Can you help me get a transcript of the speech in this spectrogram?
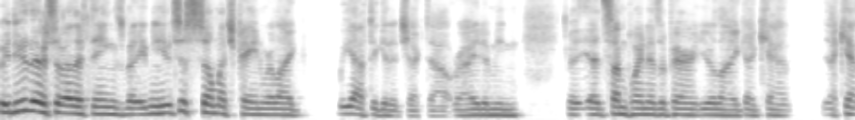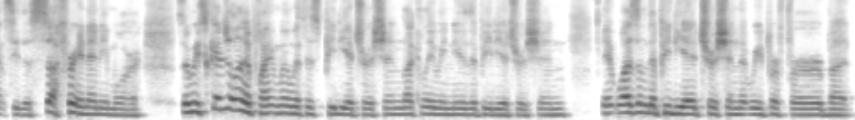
we knew there's some other things but i mean it was just so much pain we're like we have to get it checked out right i mean at some point as a parent you're like i can't I can't see this suffering anymore. So we scheduled an appointment with this pediatrician. Luckily, we knew the pediatrician. It wasn't the pediatrician that we prefer, but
